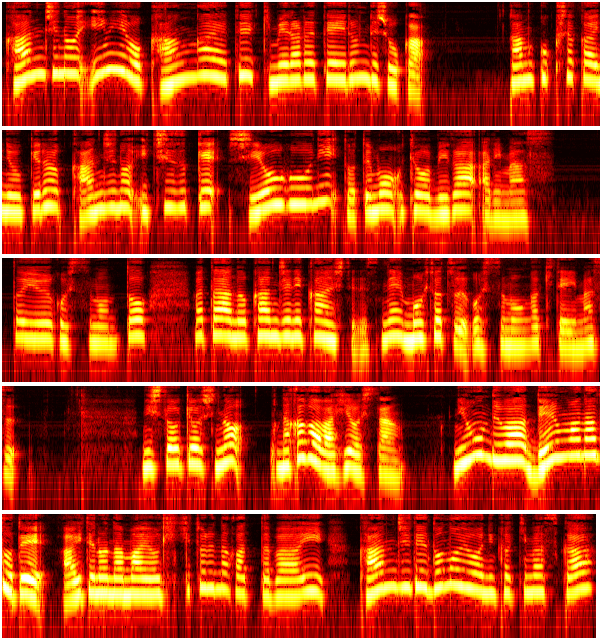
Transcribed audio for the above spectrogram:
漢字の意味を考えて決められているんでしょうか？韓国社会における漢字の位置づけ、使用法にとても興味があります。というご質問と、またあの漢字に関してですね、もう一つご質問が来ています。西東京市の中川博さん。日本では電話などで相手の名前を聞き取れなかった場合、漢字でどのように書きますか？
